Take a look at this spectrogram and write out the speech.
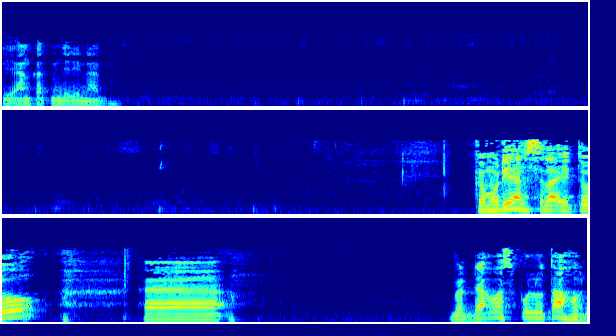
diangkat menjadi nabi. Kemudian setelah itu eh, berdakwah 10 tahun.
